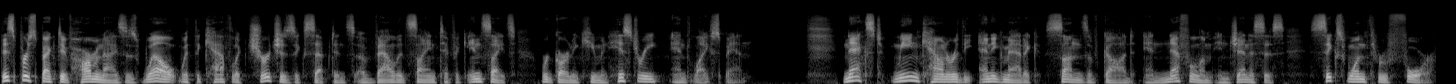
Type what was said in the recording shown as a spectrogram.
This perspective harmonizes well with the Catholic Church's acceptance of valid scientific insights regarding human history and lifespan. Next, we encounter the enigmatic sons of God and Nephilim in Genesis 6 1 through 4,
